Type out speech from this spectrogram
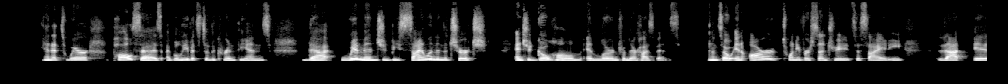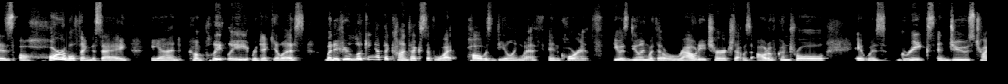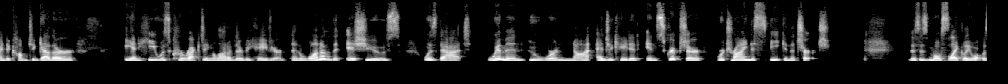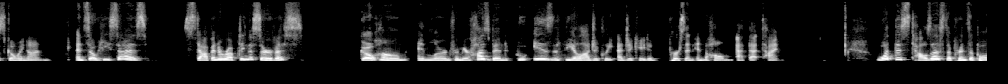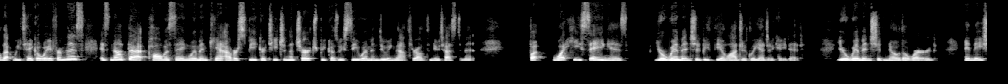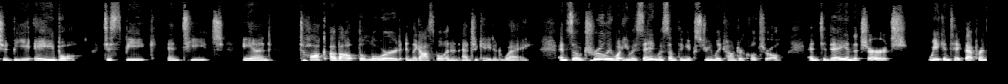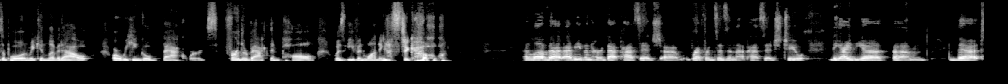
And it's where Paul says, I believe it's to the Corinthians, that women should be silent in the church and should go home and learn from their husbands. And so in our 21st century society, That is a horrible thing to say and completely ridiculous. But if you're looking at the context of what Paul was dealing with in Corinth, he was dealing with a rowdy church that was out of control. It was Greeks and Jews trying to come together, and he was correcting a lot of their behavior. And one of the issues was that women who were not educated in scripture were trying to speak in the church. This is most likely what was going on. And so he says, stop interrupting the service, go home and learn from your husband, who is the theologically educated person in the home at that time. What this tells us, the principle that we take away from this, is not that Paul was saying women can't ever speak or teach in the church because we see women doing that throughout the New Testament. But what he's saying is your women should be theologically educated. Your women should know the word and they should be able to speak and teach and talk about the Lord and the gospel in an educated way. And so, truly, what he was saying was something extremely countercultural. And today in the church, we can take that principle and we can live it out, or we can go backwards, further back than Paul was even wanting us to go. I love that. I've even heard that passage, uh, references in that passage to the idea um, that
